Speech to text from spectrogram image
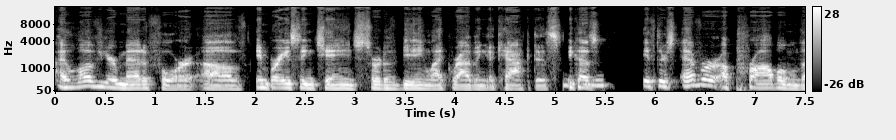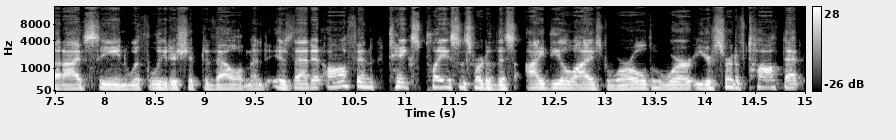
I love your metaphor of embracing change sort of being like grabbing a cactus because mm-hmm if there's ever a problem that I've seen with leadership development is that it often takes place in sort of this idealized world where you're sort of taught that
